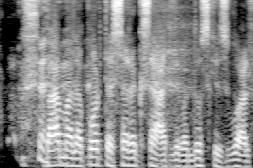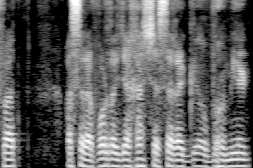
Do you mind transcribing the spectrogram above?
بعد ما لابورتا سرق ساعة ليفاندوسكي الأسبوع اللي فات هسه لابورتا جا خش سرق أوباميانج.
